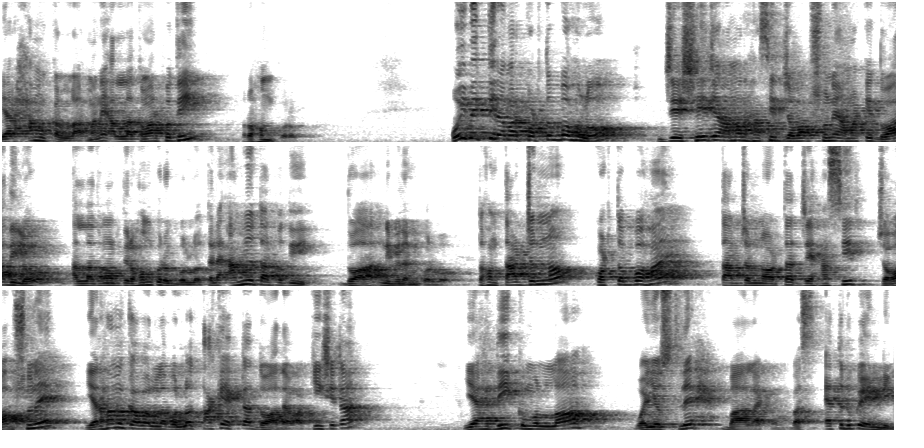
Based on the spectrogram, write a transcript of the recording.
ইয়ার হামুকাল্লাহ মানে আল্লাহ তোমার প্রতি রহম করো ওই ব্যক্তির আবার কর্তব্য হলো যে, সে যে আমার হাসির জবাব শুনে আমাকে দোয়া দিল আল্লাহ তোমার প্রতি রহম করুক বলল, তাহলে আমিও তার প্রতি দোয়া নিবেদন করব। তখন তার জন্য কর্তব্য হয়, তার জন্য অর্থাৎ যে হাসির জবাব শুনে ইয়ারহাম ইয়ারহামুকাবাল্লাহ বলল, তাকে একটা দোয়া দেওয়া। কি সেটা? ইয়াহদি কুমুল্লাহ ওয়াইসলেহ বা আলাকুম বাস, এতটুকু এন্ডিং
